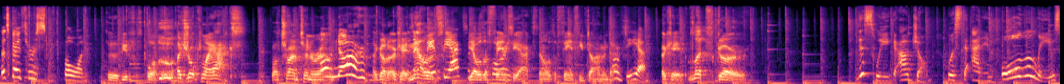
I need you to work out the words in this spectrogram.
Let's go through spawn. Through the beautiful spawn. I dropped my axe while trying to turn around. Oh no! I got it. Okay, Was it now a let's. fancy axe Yeah, it was a a fancy axe? axe. No, it was a fancy diamond Oh axe. dear. Okay, let's go. This week, our job was to add in all the leaves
